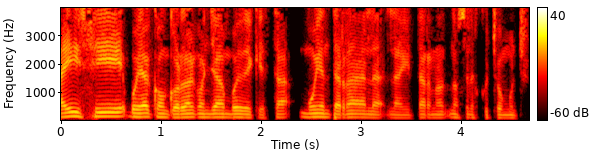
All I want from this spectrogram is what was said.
Ahí sí voy a concordar con Jamboy de que está muy enterrada la, la guitarra, no, no se le escuchó mucho.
